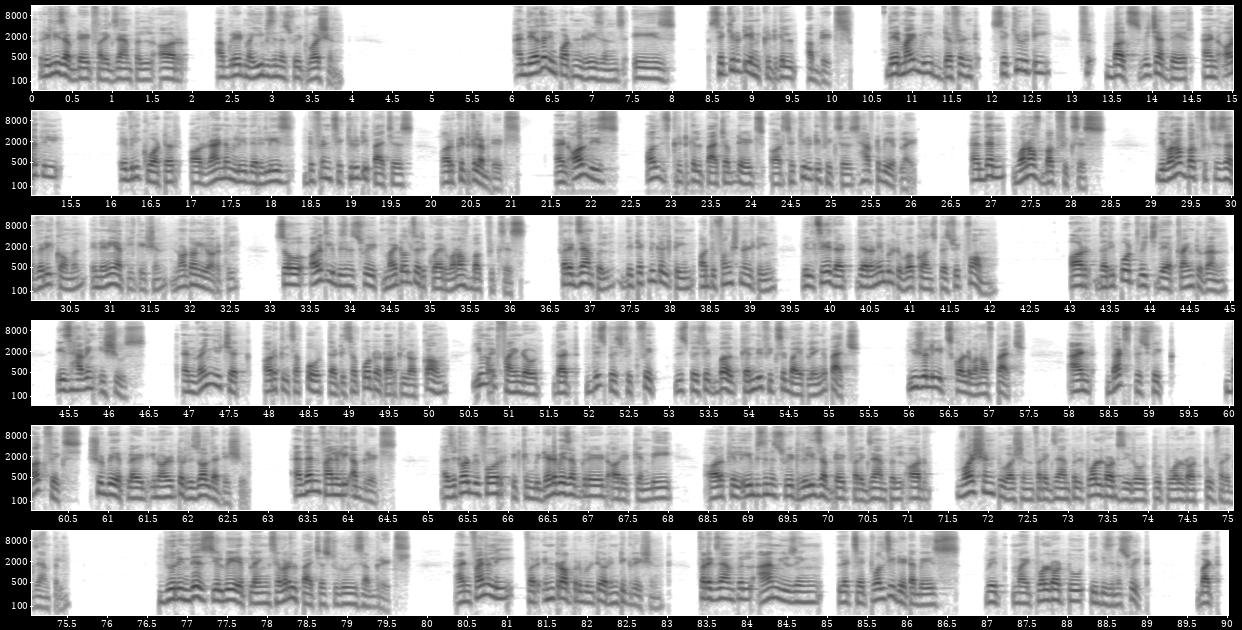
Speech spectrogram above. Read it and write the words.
release update for example or upgrade my eBusiness Suite version. And the other important reasons is security and critical updates there might be different security bugs which are there and Oracle every quarter or randomly they release different security patches or critical updates. And all these all these critical patch updates or security fixes have to be applied. And then one-off bug fixes. The one-off bug fixes are very common in any application not only Oracle. So Oracle Business Suite might also require one-off bug fixes. For example the technical team or the functional team will say that they are unable to work on specific form or the report which they are trying to run is having issues. And when you check Oracle support that is support.oracle.com, you might find out that this specific fix, this specific bug can be fixed by applying a patch. Usually it's called a one-off patch and that specific bug fix should be applied in order to resolve that issue. And then finally upgrades. As I told before, it can be database upgrade or it can be Oracle eBusiness Suite release update, for example, or version to version, for example, 12.0 to 12.2, for example. During this, you'll be applying several patches to do these upgrades. And finally, for interoperability or integration, for example, I'm using, let's say, 12c database with my 12.2 eBusiness Suite, but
